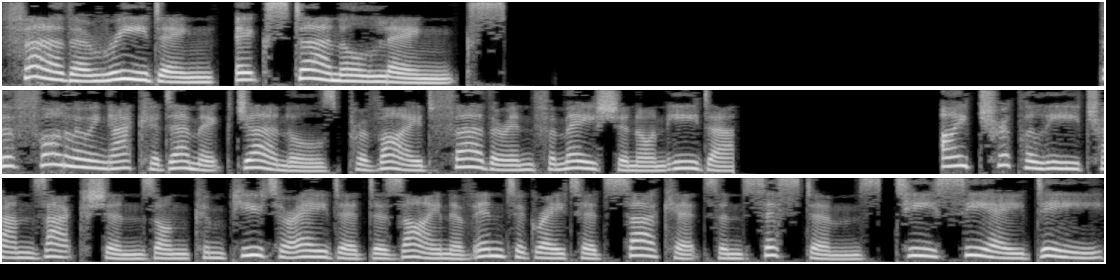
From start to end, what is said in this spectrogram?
Further reading, external links. The following academic journals provide further information on EDA IEEE transactions on computer-aided design of integrated circuits and systems TCAD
